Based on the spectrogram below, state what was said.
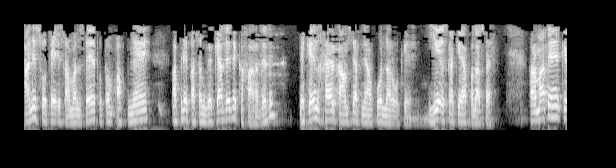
حانث ہوتے اس عمل سے، تو تم اپنے اپنے قسم کا کیا دے دے؟ کفارہ دے دے۔ لیکن خیر کام سے اپنے آپ کو نہ روکے۔ یہ اس کا کیا خلاصہ ہے؟ فرماتے ہیں کہ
